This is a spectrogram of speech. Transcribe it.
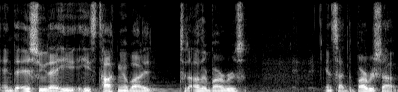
in the issue that he, he's talking about it to the other barbers inside the barber shop,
